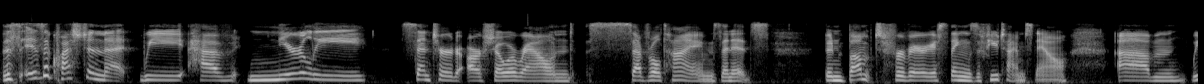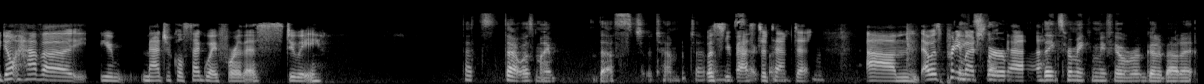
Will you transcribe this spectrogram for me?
This is a question that we have nearly centered our show around several times, and it's been bumped for various things a few times now. Um, we don't have a magical segue for this, do we? That's that was my best attempt. At was your best segue. attempt at um, that was pretty thanks much for, like a, thanks for making me feel real good about it.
